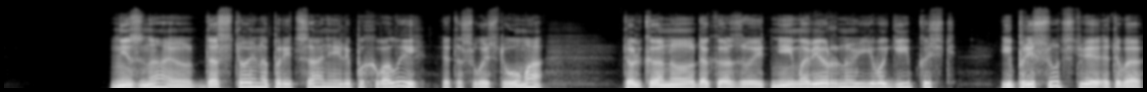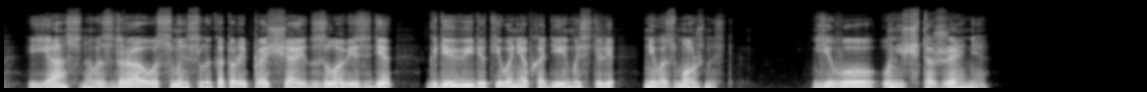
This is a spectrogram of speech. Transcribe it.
Не знаю, достойно порицания или похвалы это свойство ума — только оно доказывает неимоверную его гибкость и присутствие этого ясного здравого смысла, который прощает зло везде, где видит его необходимость или невозможность. Его уничтожение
